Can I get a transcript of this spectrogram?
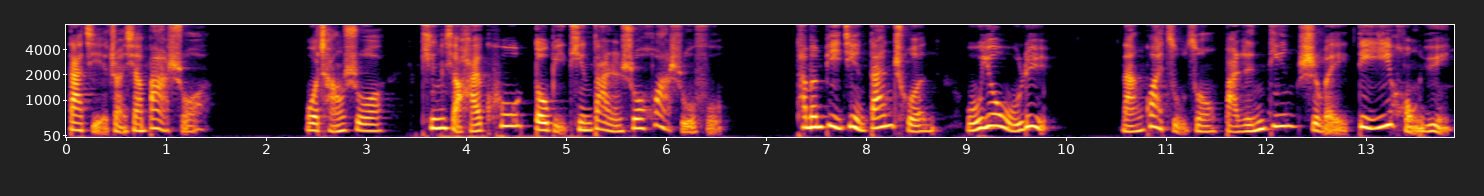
大姐转向爸说：“我常说，听小孩哭都比听大人说话舒服。他们毕竟单纯，无忧无虑，难怪祖宗把人丁视为第一鸿运。”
